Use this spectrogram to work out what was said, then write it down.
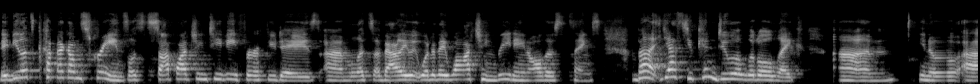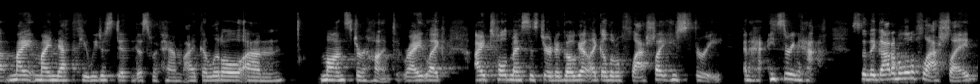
maybe let's cut back on screens. Let's stop watching TV for a few days. Um, let's evaluate what are they watching, reading, all those things. But yes, you can do a little like, um, you know, uh, my my nephew. We just did this with him, like a little. Um, monster hunt, right? Like I told my sister to go get like a little flashlight. He's three and he's three and a half. So they got him a little flashlight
